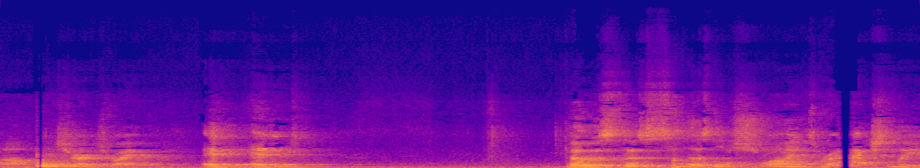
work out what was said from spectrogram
um, the church, right? And and those, those, some of those little shrines were actually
